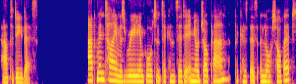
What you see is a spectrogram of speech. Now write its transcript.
how to do this. Admin time is really important to consider in your job plan because there's a lot of it.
